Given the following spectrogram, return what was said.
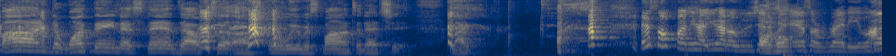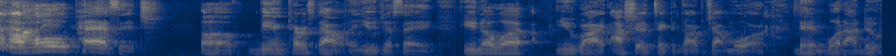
find the one thing that stands out to us and we respond to that shit. Like it's so funny how you had a legitimate whole- answer ready, a whole passage of being cursed out and you just say, you know what? You right. I should take the garbage out more than what I do.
